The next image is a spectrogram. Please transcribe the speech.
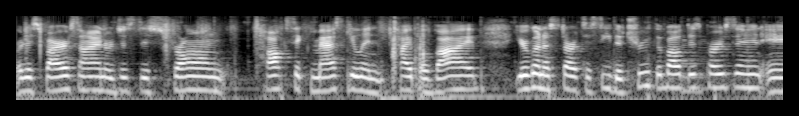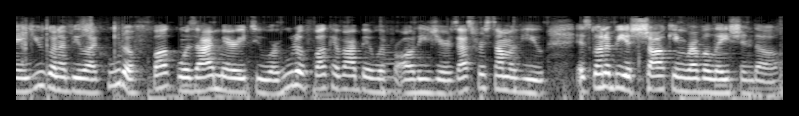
or this fire sign, or just this strong, toxic, masculine type of vibe. You're going to start to see the truth about this person, and you're going to be like, who the fuck was I married to, or who the fuck have I been with for all these years? That's for some of you. It's going to be a shock shocking revelation though.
